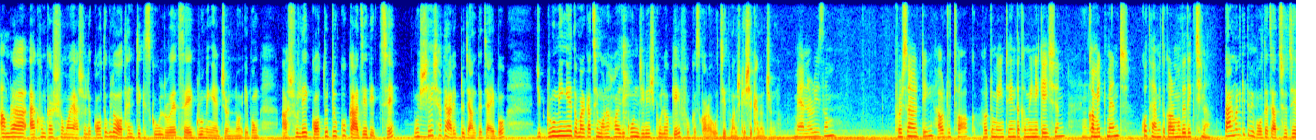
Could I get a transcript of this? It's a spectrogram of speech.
আমরা এখনকার সময় আসলে কতগুলো অথেন্টিক স্কুল রয়েছে গ্রুমিং এর জন্য এবং আসলে কতটুকু কাজে দিচ্ছে এবং সেই সাথে আরেকটু জানতে চাইব যে গ্রুমিং এ তোমার কাছে মনে হয় যে কোন জিনিসগুলোকে ফোকাস করা উচিত মানুষকে শেখানোর জন্য? Mannerism, personality, how to talk, how to maintain the communication, commitment. কোথায় আমি তো কারোর মধ্যে দেখছি না তার মানে কি তুমি বলতে চাচ্ছ যে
